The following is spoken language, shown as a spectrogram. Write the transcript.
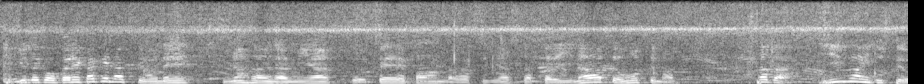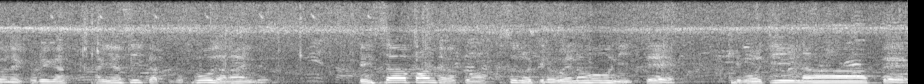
ー、できるだけお金かけなくてもね皆さんが見やすくてパンダが住みやすかったらいいなと思ってます。ただシーガにとってはねこれが買いやすいかっていうとそうじゃないんです。レッサーパンダがこのクスノキの上の方に行って気持ちいいなーって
